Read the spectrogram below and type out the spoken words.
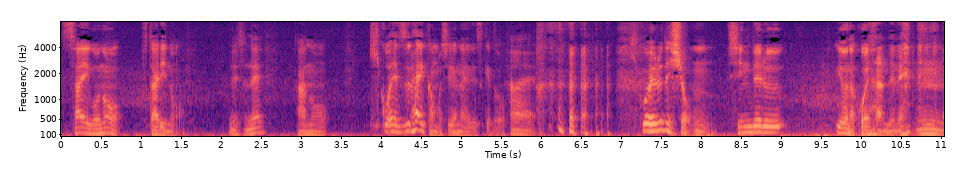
最後の2人の。ですね。あの聞こえづらいかもしれないですけど、はい。聞こえるでしょうん、死んでるような声なんでね。うん。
